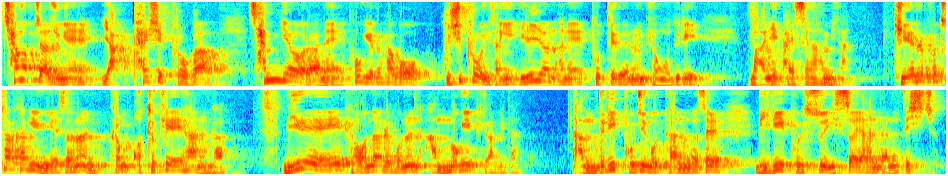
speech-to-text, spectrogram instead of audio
창업자 중에 약 80%가 3개월 안에 포기를 하고 90% 이상이 1년 안에 도태되는 경우들이 많이 발생합니다. 기회를 포착하기 위해서는 그럼 어떻게 해야 하는가? 미래의 변화를 보는 안목이 필요합니다. 남들이 보지 못하는 것을 미리 볼 수 있어야 한다는 뜻이죠.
